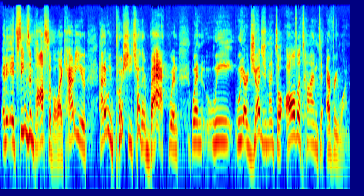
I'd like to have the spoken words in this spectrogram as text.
It, it, seems impossible. Like, how do you, how do we push each other back when, when we, we are judgmental all the time to everyone?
